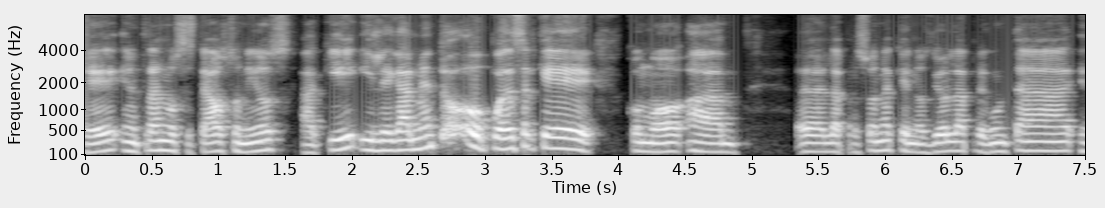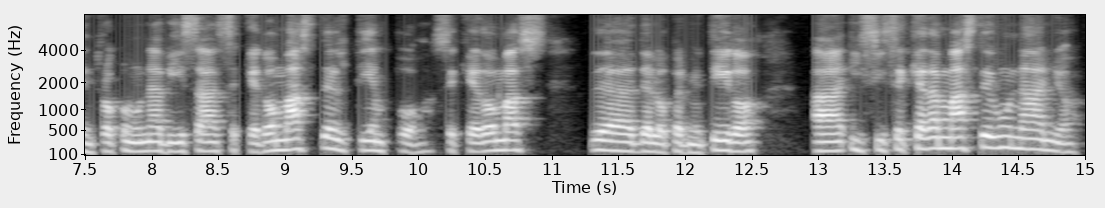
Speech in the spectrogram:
entran los Estados Unidos aquí ilegalmente o puede ser que como eh, la persona que nos dio la pregunta entró con una visa, se quedó más del tiempo, se quedó más de, lo permitido. Ah, y si se queda más de un año,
